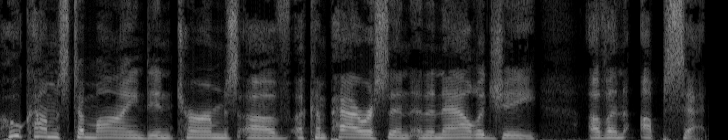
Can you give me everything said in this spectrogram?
who comes to mind in terms of a comparison, an analogy of an upset?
